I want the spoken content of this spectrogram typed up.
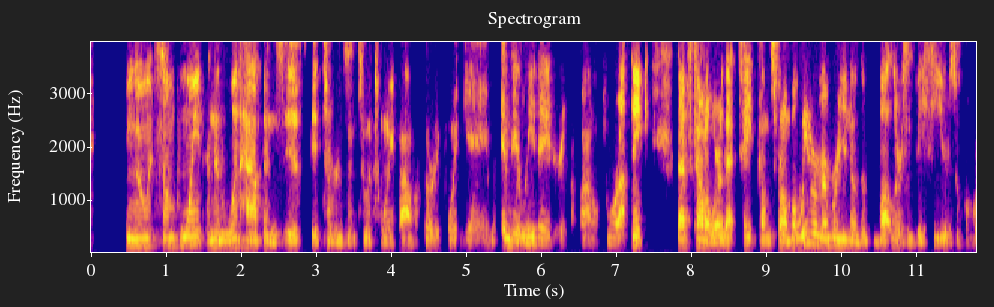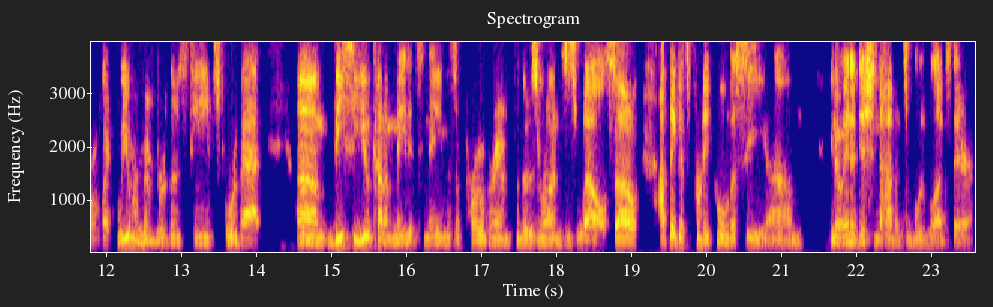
you know, at some point. And then what happens if it turns into a 25 or 30 point game in the Elite Eight or in the Final Four? I think that's kind of where that tape comes from. But we remember, you know, the Butlers and VCUs of the world, like we remember those teams for that um, VCU kind of made its name as a program for those runs as well. So I think it's pretty cool to see, um, you know, in addition to having some blue bloods there.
